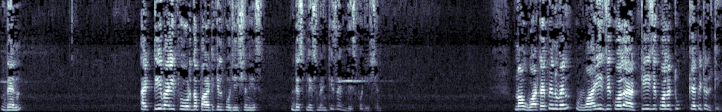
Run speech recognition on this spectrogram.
Then at t by 4 the particle position is displacement is at this position. Now what happen when y is equal uh, t is equal to capital T?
